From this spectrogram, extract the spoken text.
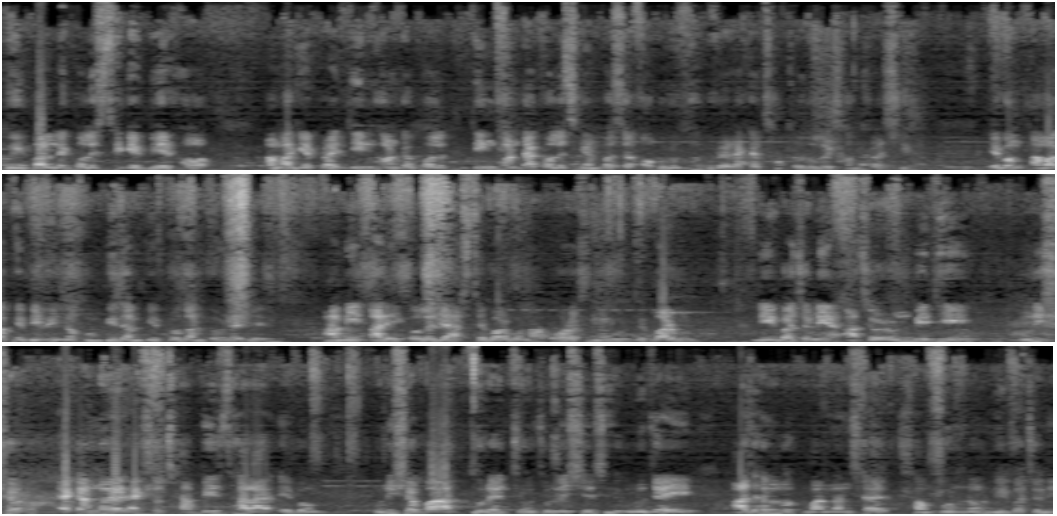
তুই পারলে কলেজ থেকে বের হ। আমাকে প্রায় তিন ঘণ্টা তিন ঘণ্টা কলেজ ক্যাম্পাসে অবরুদ্ধ করে রাখে ছাত্রদলের সন্ত্রাসীরা। এবং আমাকে বিভিন্ন হুমকি দামকি প্রদান করে যে, আমি আর এই কলেজে আসতে পারব না, পড়াশোনা করতে পারব না। নির্বাচনী আচরণবিধি উনিশশো একান্ন এর একশো ছাব্বিশ ধারা এবং উনিশশো বাহাত্তরের চৌচল্লিশ অনুযায়ী আজহারুল হক মান্নান সাহেব সম্পূর্ণ নির্বাচনী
